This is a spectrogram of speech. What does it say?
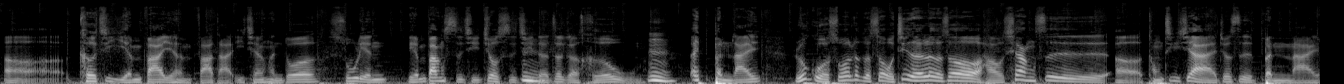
呃科技研发也很发达。以前很多苏联联邦时期旧时期的这个核武，嗯，哎，本来如果说那个时候，我记得那个时候好像是呃统计下来，就是本来。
